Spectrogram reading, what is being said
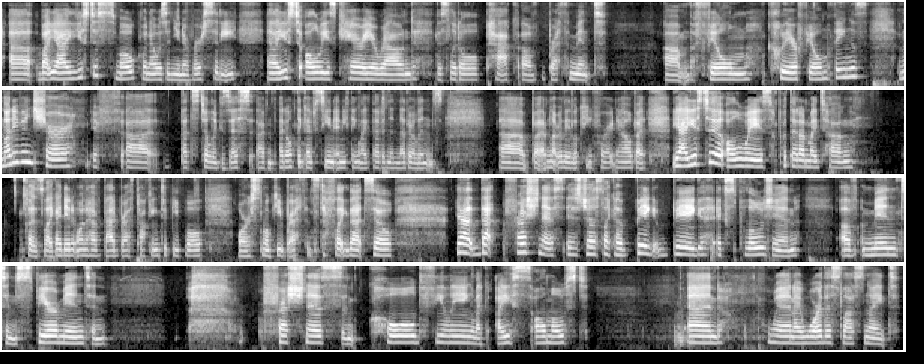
Uh, but yeah, I used to smoke when I was in university, and I used to always carry around this little pack of breath mint um, the film, clear film things. I'm not even sure if uh, that still exists. I've, I do not think I've seen anything like that in the Netherlands, uh, but I'm not really looking for it now. But yeah, I used to always put that on my tongue because like I didn't want to have bad breath talking to people or smoky breath and stuff like that. So yeah, that freshness is just like a big, big explosion of mint and spearmint and freshness and cold feeling, like ice almost. And when I wore this last night,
